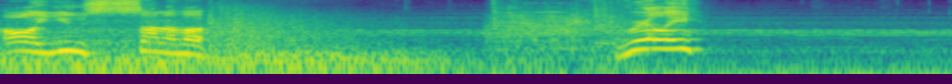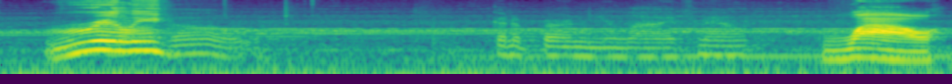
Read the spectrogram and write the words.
Oh, you son of a... Really? Really? Bravo. Gonna burn you alive now. Wow.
